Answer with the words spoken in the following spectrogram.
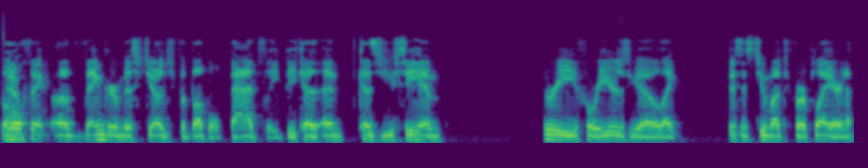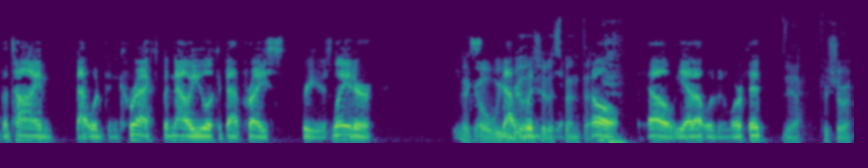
the Yeah. whole thing of Wenger misjudged the bubble badly because and because you see him three four years ago, like this is too much for a player, and at the time that would have been correct, but now you look at that price three years later. like, oh, we really should have spent that. Oh, oh yeah, that would have been worth it. Yeah, for sure.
